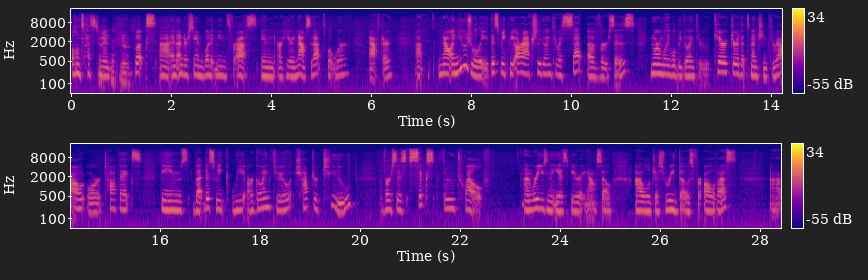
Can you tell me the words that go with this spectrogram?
Old Testament Yes. books uh, and understand what it means for us in our here and now. So that's what we're after. Uh, now, unusually, this week we are actually going through a set of verses. Normally, we'll be going through character that's mentioned throughout or topics, themes, but this week we are going through chapter 2, verses 6 through 12. And we're using the ESV right now, so I will just read those for all of us. Uh,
